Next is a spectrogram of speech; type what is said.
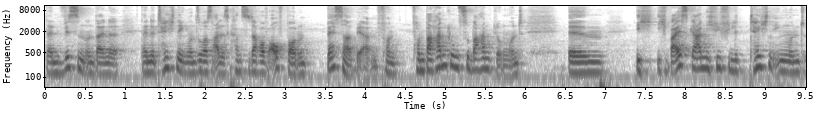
dein Wissen und deine, deine Techniken und sowas alles kannst du darauf aufbauen und besser werden, von, von Behandlung zu Behandlung. Und ähm, ich, ich weiß gar nicht, wie viele Techniken und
